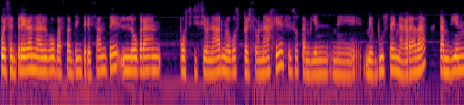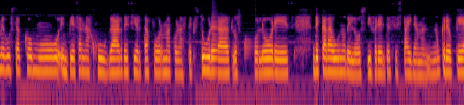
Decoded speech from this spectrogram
pues entregan algo bastante interesante, logran posicionar nuevos personajes, eso también me, me gusta y me agrada. También me gusta cómo empiezan a jugar de cierta forma con las texturas, los colores de cada uno de los diferentes Spider-Man, ¿no? Creo que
